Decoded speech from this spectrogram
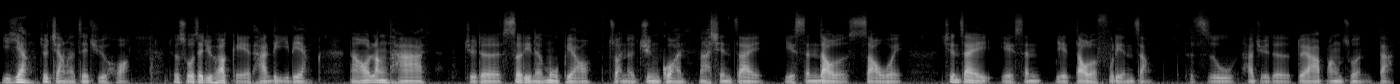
一样就讲了这句话，就说这句话给了他力量，然后让他觉得设立了目标转了军官，那现在也升到了少尉，现在也升也到了副连长的职务，他觉得对他帮助很大。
